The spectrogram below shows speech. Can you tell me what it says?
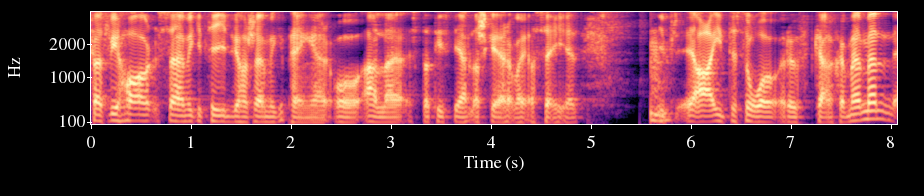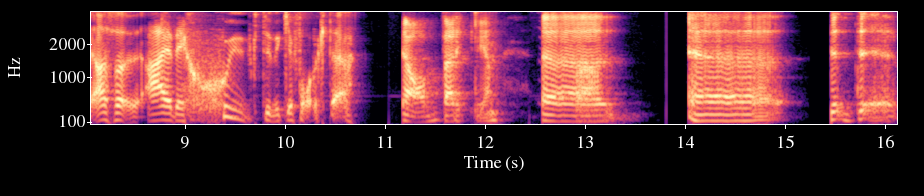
För att vi har så här mycket tid, vi har så här mycket pengar och alla statistjävlar ska göra vad jag säger. Mm. Ja, inte så rufft kanske, men, men alltså, nej, det är sjukt hur mycket folk det är. Ja, verkligen. Uh, uh, det, det,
